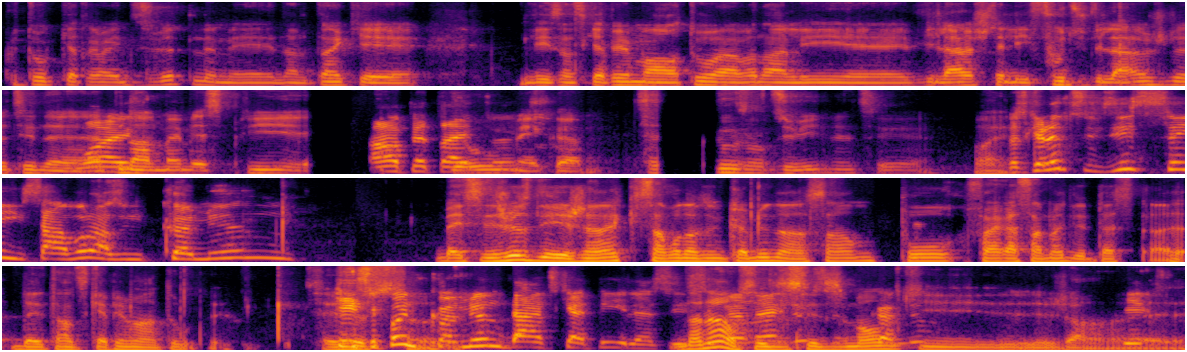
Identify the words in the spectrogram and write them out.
plutôt que 98, là, mais dans le temps que les handicapés mentaux avant dans les euh, villages, c'était les fous du village, là, tu sais, de- un Ouais. peu dans le même esprit, Ah, euh, peut-être. hein. mais comme, c'est aujourd'hui, là, tu sais. Ouais. Parce que là, tu dis, tu sais, il s'en va dans une commune Ben, c'est juste des gens qui s'en vont dans une commune ensemble pour faire rassemblement d'être d'être handicapés mentaux. C'est Ok, juste c'est pas ça. une commune d'handicapés. Non, non, c'est du monde commune. qui, genre, euh,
